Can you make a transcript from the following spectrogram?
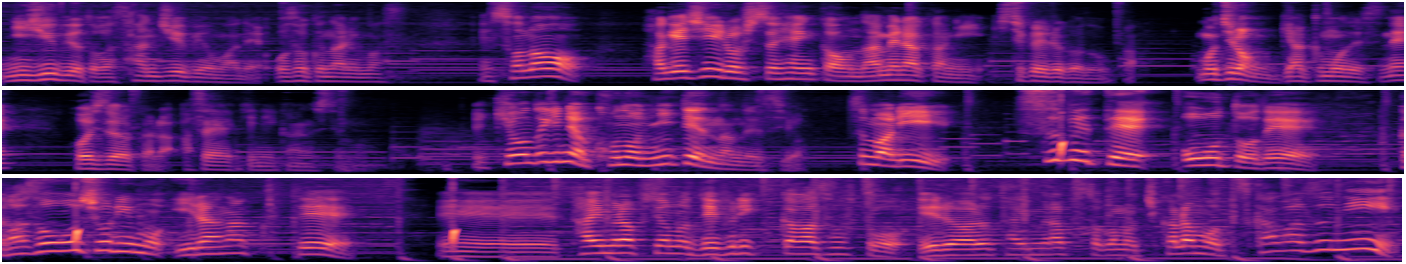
20秒とか30秒まで遅くなります。その激しい露出変化を滑らかにしてくれるかどうか。もちろん逆もですね。星空から朝焼けに関しても。基本的にはこの2点なんですよ。つまり全てオートで画像処理もいらなくて、えー、タイムラプス用のデフリッカーソフト LR タイムラプスとかの力も使わずに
